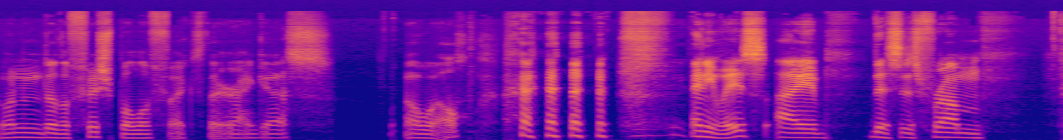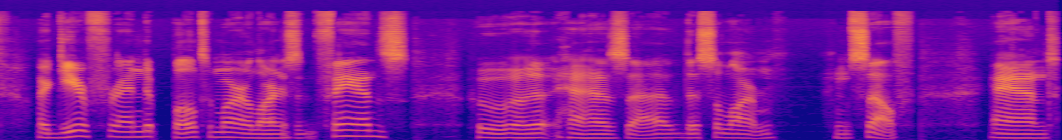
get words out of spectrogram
Going into the fishbowl effect there, I guess. Oh well. Anyways, I this is from our dear friend Baltimore Alarms and Fans, who uh, has uh, this alarm himself, and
